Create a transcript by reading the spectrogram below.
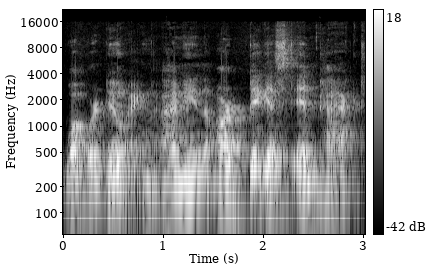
what we're doing. I mean, our biggest impact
